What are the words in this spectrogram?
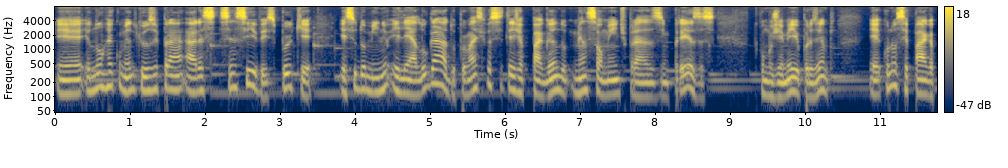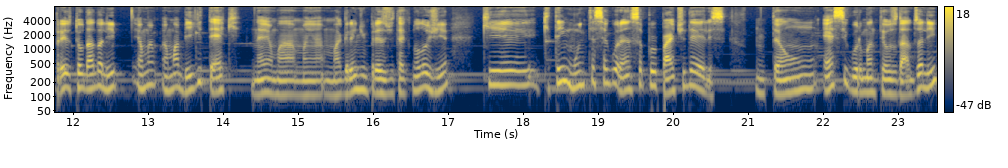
é, eu não recomendo que use para áreas sensíveis, porque esse domínio ele é alugado. Por mais que você esteja pagando mensalmente para as empresas, como o Gmail, por exemplo, é, quando você paga para ele, o teu dado ali é uma, é uma big tech, né? uma, uma, uma grande empresa de tecnologia que, que tem muita segurança por parte deles. Então é seguro manter os dados ali,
